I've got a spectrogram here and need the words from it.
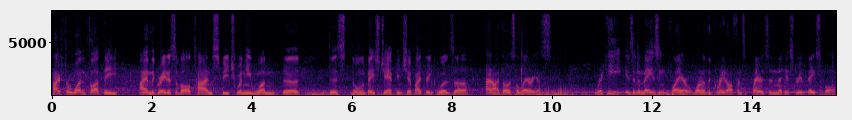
I, for one, thought the I am the greatest of all time speech when he won the, the stolen base championship, I think was, uh, I don't know, I thought it was hilarious. Rickey is an amazing player, one of the great offensive players in the history of baseball.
